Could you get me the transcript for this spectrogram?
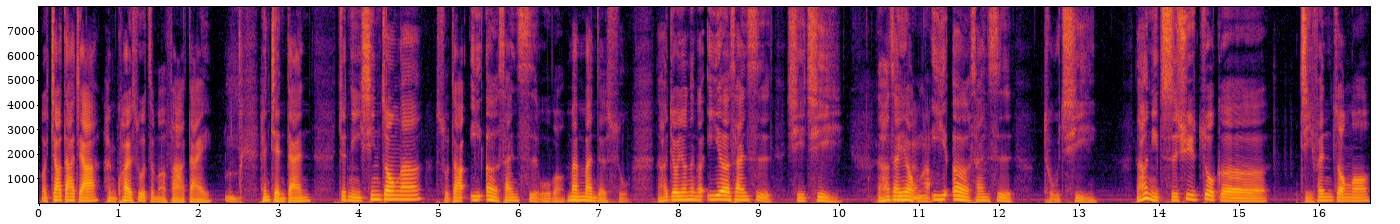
我教大家很快速怎么发呆，嗯，很简单，就你心中啊数到一二三四五不，慢慢的数，然后就用那个一二三四吸气，然后再用一二三四吐气，然后你持续做个几分钟哦。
